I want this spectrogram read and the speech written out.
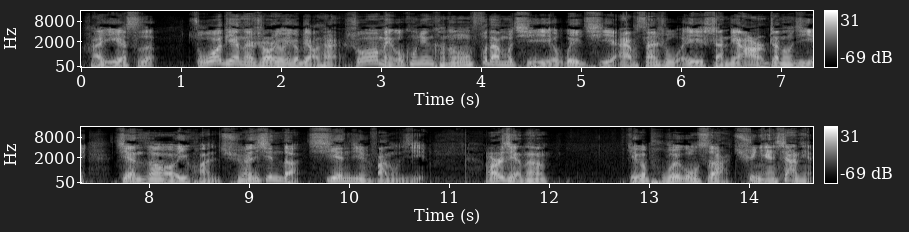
海耶斯。昨天的时候有一个表态，说美国空军可能负担不起为其 F 三十五 A 闪电二战斗机建造一款全新的先进发动机，而且呢，这个普惠公司啊，去年夏天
